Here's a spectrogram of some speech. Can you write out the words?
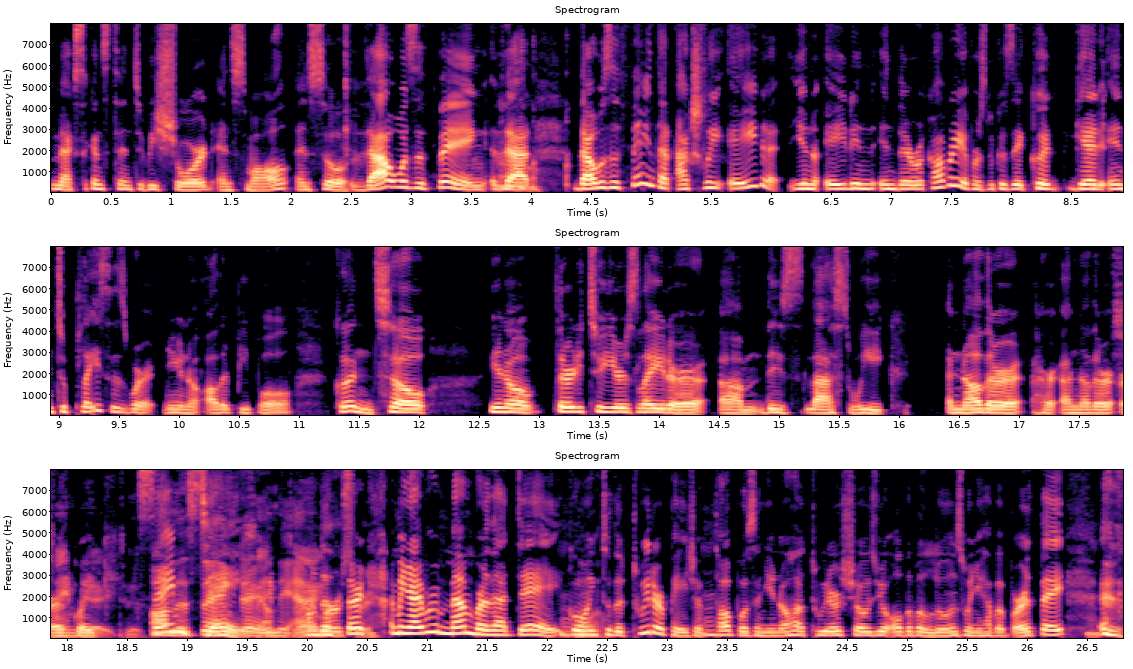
Mexicans tend to be short and small, and so that was a thing that that was a thing that actually aided you know aid in, in their recovery efforts because they could get into places where you know other people couldn't. So you know, 32 years later, um, this last week, another her, another Same day, earthquake, too. On same, the same day, day, on the on the third. I mean, I remember that day going to the Twitter page of Topos, and you know how Twitter shows you all the balloons when you have a birthday, and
